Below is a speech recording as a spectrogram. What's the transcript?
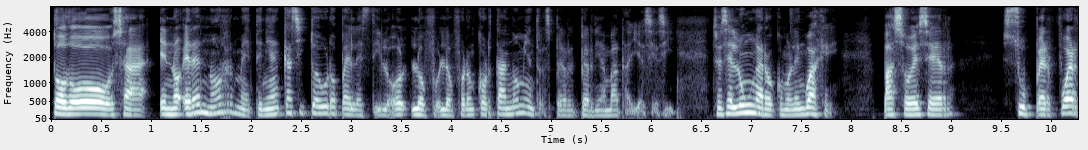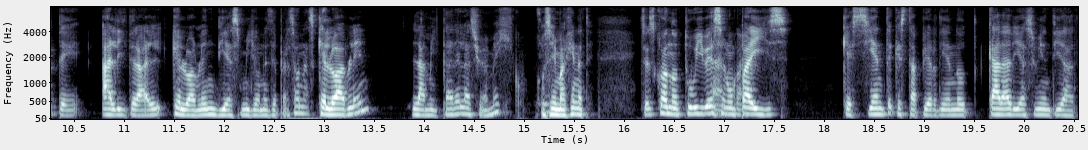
todo, o sea, era enorme, tenían casi toda Europa del estilo, lo, lo fueron cortando mientras perdían batallas y así. Entonces el húngaro como lenguaje pasó de ser súper fuerte a literal que lo hablen 10 millones de personas, que lo hablen la mitad de la Ciudad de México. O sea, imagínate. Entonces cuando tú vives en un país que siente que está perdiendo cada día su identidad,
